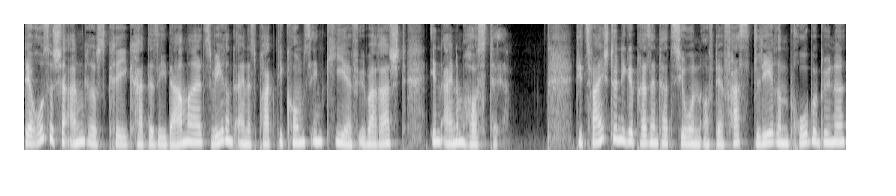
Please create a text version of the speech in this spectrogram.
Der russische Angriffskrieg hatte sie damals während eines Praktikums in Kiew überrascht, in einem Hostel. Die zweistündige Präsentation auf der fast leeren Probebühne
